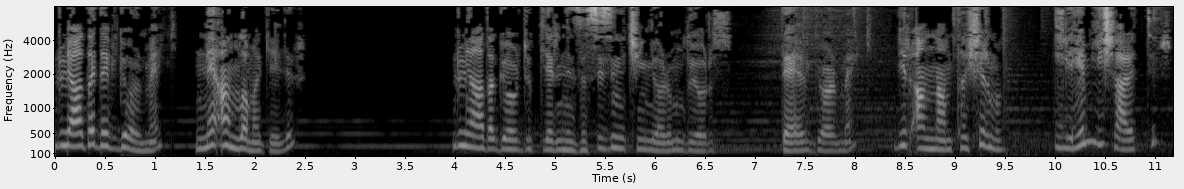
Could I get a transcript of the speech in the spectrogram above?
Rüyada dev görmek ne anlama gelir? Rüyada gördüklerinizi sizin için yorumluyoruz. Dev görmek bir anlam taşır mı? İyiye mi işarettir?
